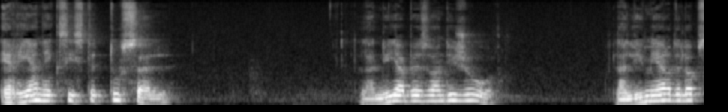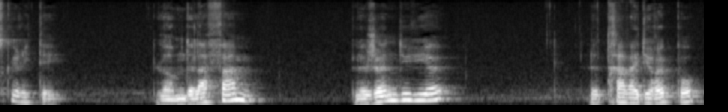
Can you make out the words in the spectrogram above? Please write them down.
et rien n'existe tout seul. La nuit a besoin du jour, la lumière de l'obscurité, l'homme de la femme, le jeune du vieux, le travail du repos,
